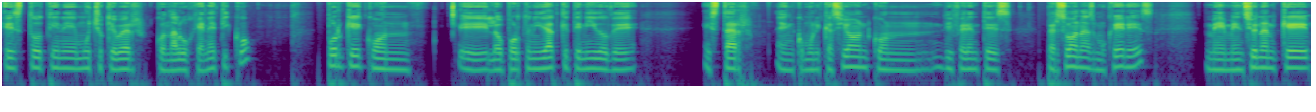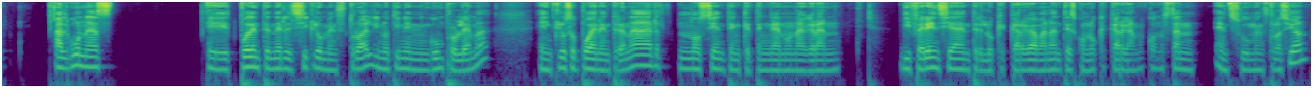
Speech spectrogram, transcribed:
esto tiene mucho que ver con algo genético, porque con eh, la oportunidad que he tenido de estar en comunicación con diferentes personas, mujeres, me mencionan que algunas eh, pueden tener el ciclo menstrual y no tienen ningún problema, e incluso pueden entrenar, no sienten que tengan una gran diferencia entre lo que cargaban antes con lo que cargan cuando están en su menstruación,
